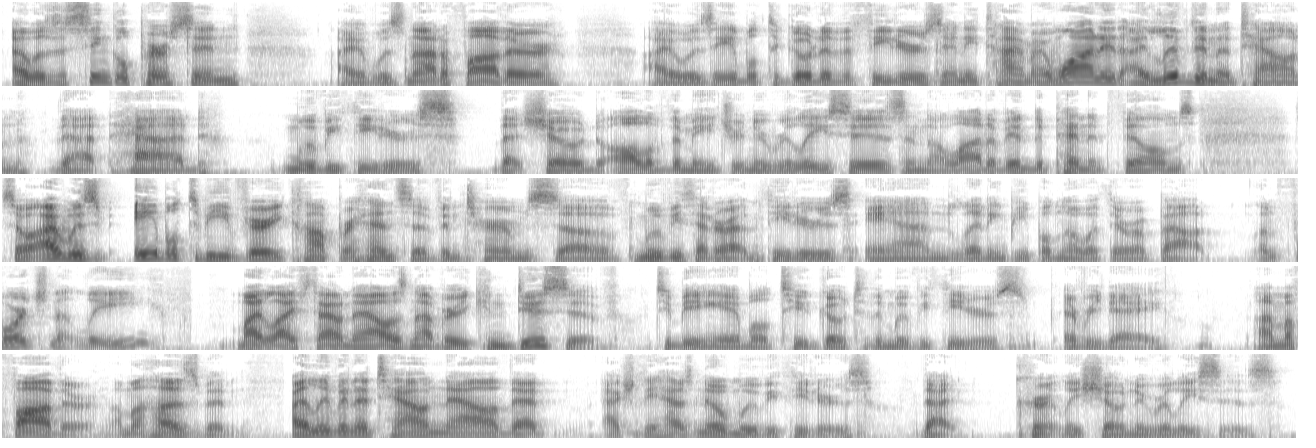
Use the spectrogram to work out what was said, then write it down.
I was a single person, I was not a father. I was able to go to the theaters anytime I wanted. I lived in a town that had movie theaters that showed all of the major new releases and a lot of independent films. So I was able to be very comprehensive in terms of movies that are out in theaters and letting people know what they're about. Unfortunately, my lifestyle now is not very conducive to being able to go to the movie theaters every day. I'm a father, I'm a husband. I live in a town now that actually has no movie theaters that currently show new releases.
